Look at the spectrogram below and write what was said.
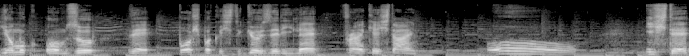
yamuk omzu ve boş bakışlı gözleriyle Frankenstein. Oo. İşte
